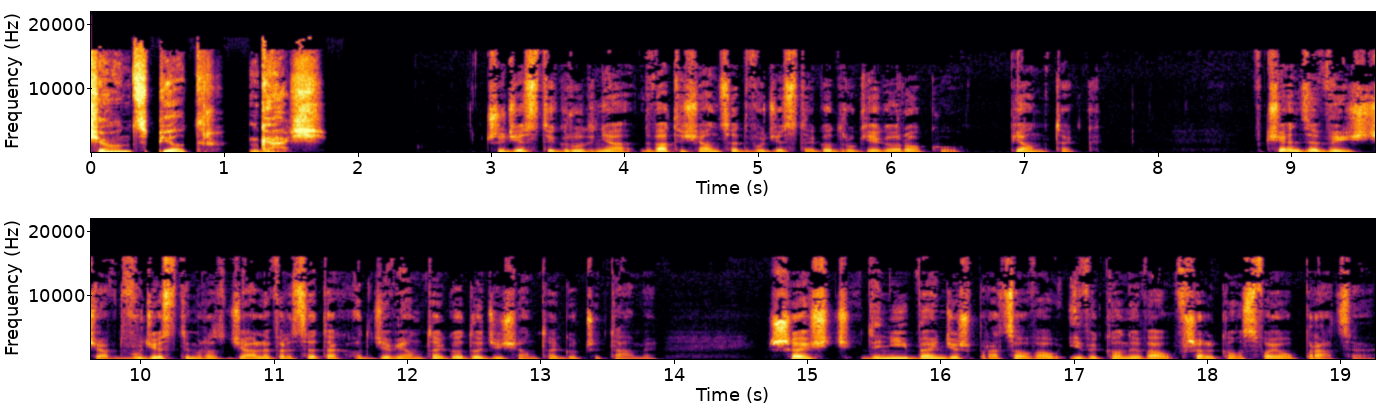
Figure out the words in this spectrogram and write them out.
Ksiądz Piotr Gaś. 30 grudnia 2022 roku, piątek. W Księdze Wyjścia w 20 rozdziale, wersetach od 9 do 10 czytamy: Sześć dni będziesz pracował i wykonywał wszelką swoją pracę,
